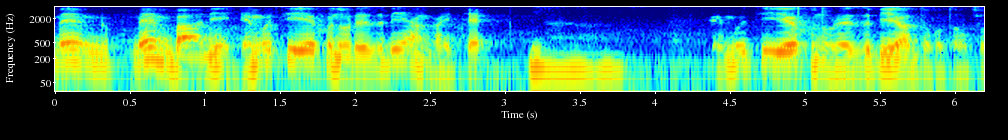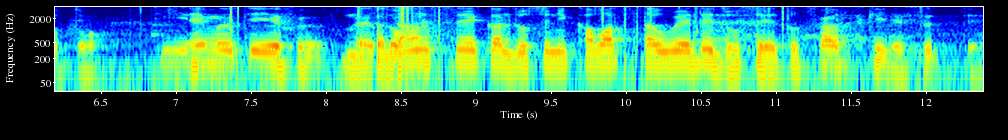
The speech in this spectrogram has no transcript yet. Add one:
メンメンバーに MTF のレズビアンがいて、MTF のレズビアンってことはちょっと、MTF なんかえっと男性から女性に変わった上で女性とが好きですっていう。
